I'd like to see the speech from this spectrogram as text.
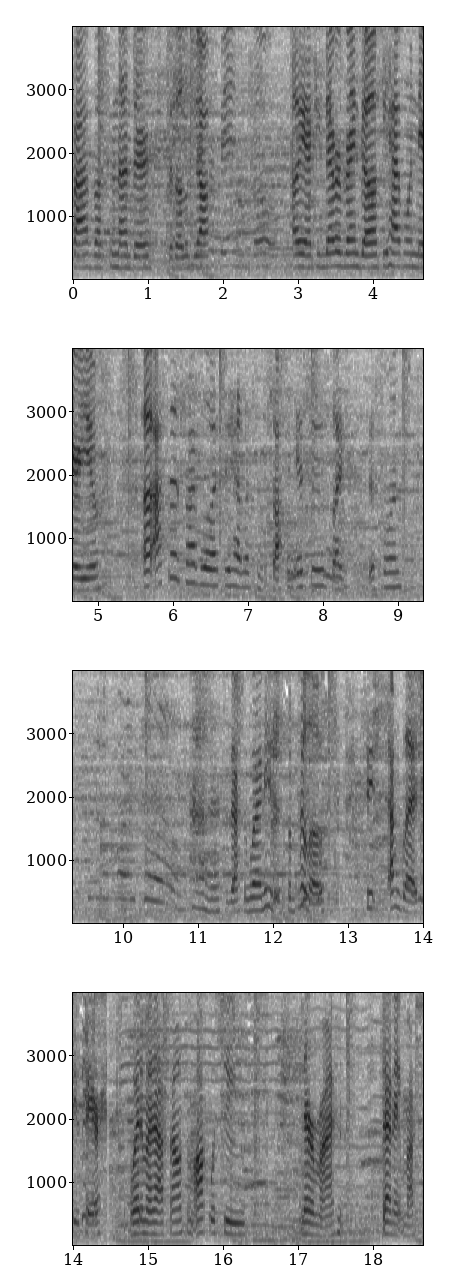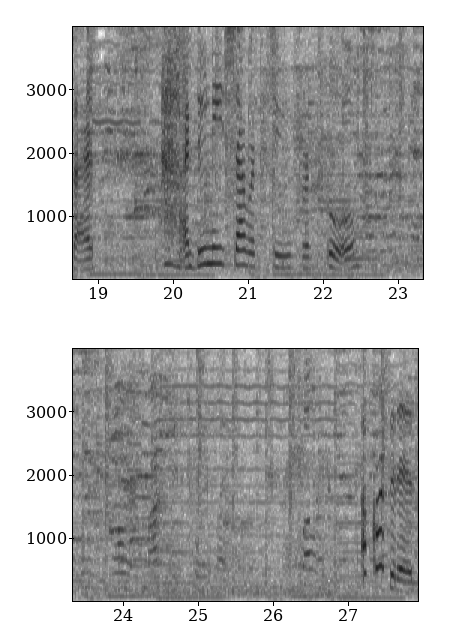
five bucks and under for those of y'all. Oh yeah, if you've never been, go if you have one near you. Uh, I said Five Below actually had like some stocking issues, like this one. That's exactly what I needed, some pillows. See, I'm glad she's here. Wait a minute, I found some aqua shoes. Never mind, that ain't my size. I do need shower shoes for school. Of course it is.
